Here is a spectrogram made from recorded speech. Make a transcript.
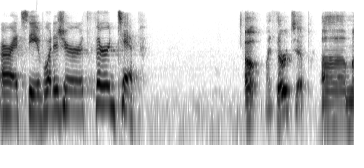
All right, Steve, what is your third tip? Oh, my third tip. Um,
